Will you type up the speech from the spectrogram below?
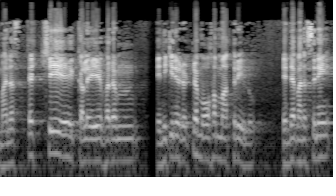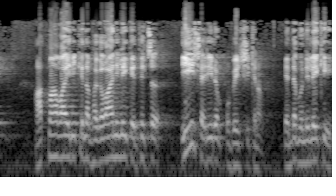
മനസ്തക്ഷേ കളയഭരം എനിക്കിനി ഒരൊറ്റ മോഹം മാത്രമേ ഉള്ളൂ. എന്റെ മനസ്സിനെ ആത്മാവായിരിക്കുന്ന ഭഗവാനിലേക്ക് എത്തിച്ച് ഈ ശരീരം ഉപേക്ഷിക്കണം. എന്റെ മുന്നിലേക്ക്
